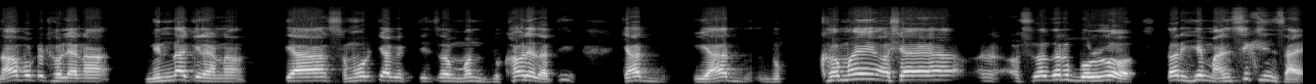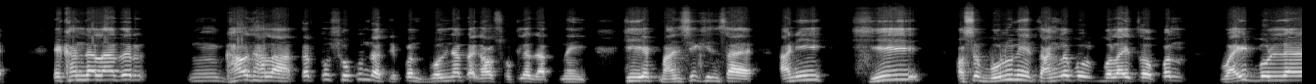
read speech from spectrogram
नाव बोट ठेवल्यानं निंदा केल्यानं त्या समोरच्या व्यक्तीचं मन दुखावले जाते. ह्या या दुःखमय अशा असं जर बोललं तर हे मानसिक हिंसा आहे. एखाद्याला जर घाव झाला तर तो सोकून जाते. पण बोलण्याचा घाव सोकला जात नाही. ही एक मानसिक हिंसा आहे. आणि ही असं बोलू नये चांगलं बोल बोलायचं पण वाईट बोलल्या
